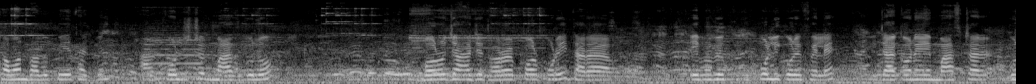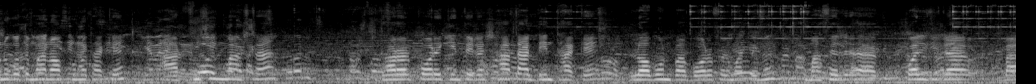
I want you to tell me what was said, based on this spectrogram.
সমানভাবে পেয়ে থাকবেন। আর কোল্ড স্টোর মাছগুলো বড় জাহাজে ধরার পর পরেই তারা এভাবে পলি করে ফেলে। যার কারণে এই মাছটার গুণগত মান অক্ষুণ্ণ থাকে। আর ফিশিং মাছটা ধরার পরে কিন্তু এটা সাত আট দিন থাকে লবণ বা বরফের মাধ্যমে। মাছের কোয়ালিটিটা বা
